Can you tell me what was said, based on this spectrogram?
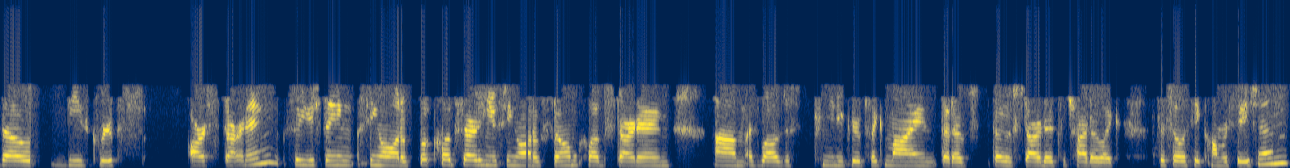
though these groups are starting, so you're seeing seeing a lot of book clubs starting, you're seeing a lot of film clubs starting, um, as well as just community groups like mine that have that have started to try to like facilitate conversations.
